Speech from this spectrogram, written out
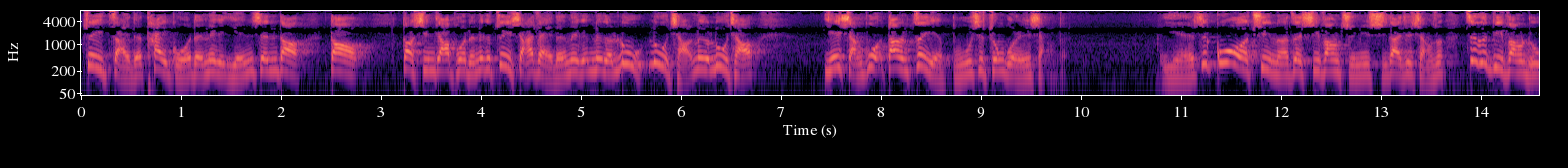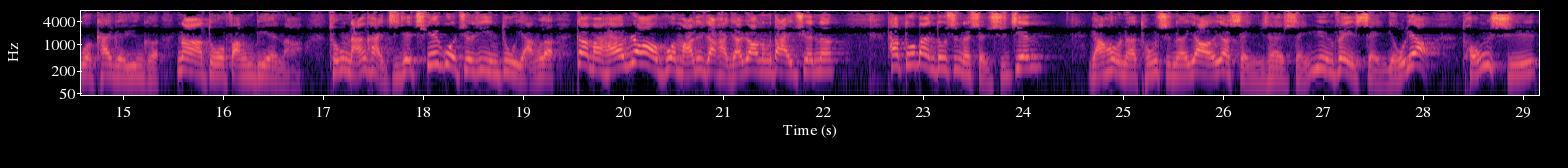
最窄的泰国的那个延伸到到到新加坡的那个最狭窄的那个那个路路桥，那个路桥也想过，当然这也不是中国人想的，也是过去呢在西方殖民时代就想说，这个地方如果开个运河，那多方便啊！从南海直接切过去就是印度洋了，干嘛还要绕过马六甲海峡绕那么大一圈呢？它多半都是呢省时间。然后呢，同时呢，要要省省省运费、省油料，同时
